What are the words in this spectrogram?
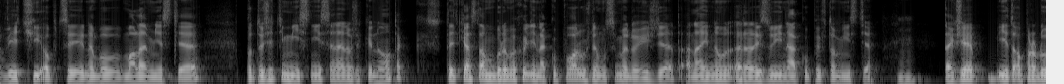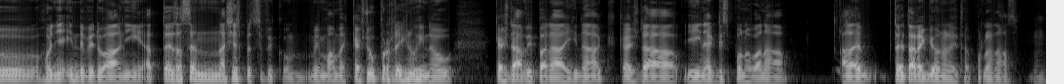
větší obci nebo malém městě, protože ti místní se najednou řekli, no tak teďka tam budeme chodit nakupovat, už nemusíme dojíždět a najednou realizují nákupy v tom místě. Hmm. Takže je to opravdu hodně individuální a to je zase naše specifikum. My máme každou prodejnu jinou, každá vypadá jinak, každá je jinak disponovaná, ale to je ta regionalita podle nás. Hmm.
